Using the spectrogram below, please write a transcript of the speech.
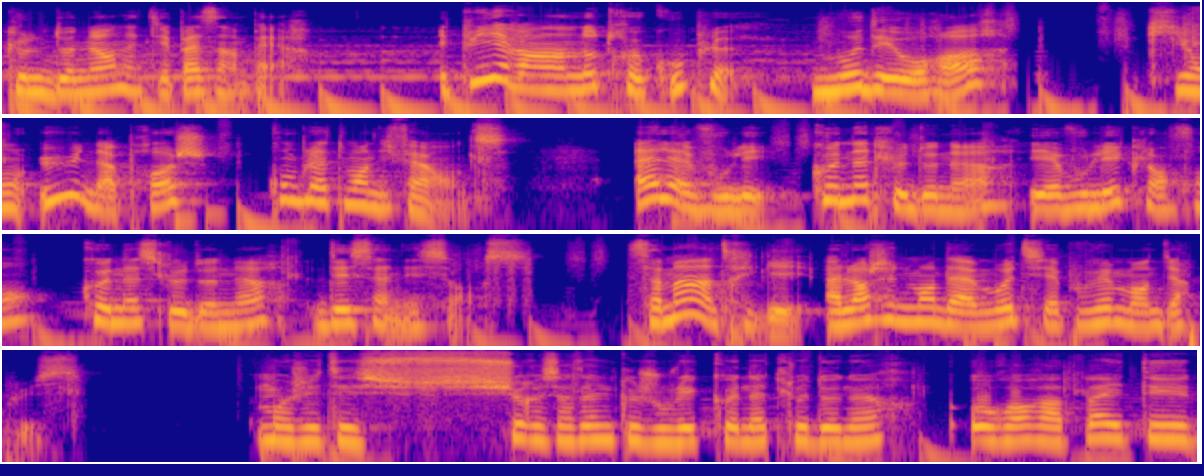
que le donneur n'était pas un père. Et puis il y avait un autre couple, Maud et Aurore, qui ont eu une approche complètement différente. Elle, elle voulait connaître le donneur et elle voulait que l'enfant connaisse le donneur dès sa naissance. Ça m'a intriguée, alors j'ai demandé à Maud si elle pouvait m'en dire plus. Moi, j'étais sûre et certaine que je voulais connaître le donneur. Aurore a pas été,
